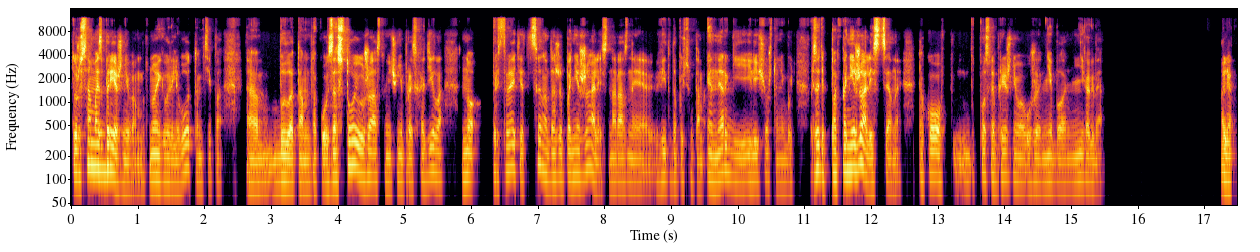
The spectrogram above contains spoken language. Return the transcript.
То же самое с Брежневым. Вот многие говорили, вот там типа а, было там такой застой ужасный, ничего не происходило, но Представляете, цены даже понижались на разные виды, допустим, там энергии или еще что-нибудь. Представляете, понижались цены. Такого после Брежнева уже не было никогда. Олег,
